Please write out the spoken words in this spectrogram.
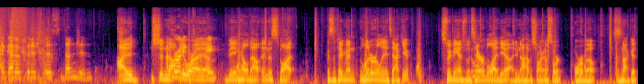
I gotta finish this dungeon. I should I'm not running- be where I okay. am, being held out in this spot, because the pigmen literally attack you. Sweeping edge was a Ooh. terrible idea. I do not have a strong enough sword or a bow. This is not good.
